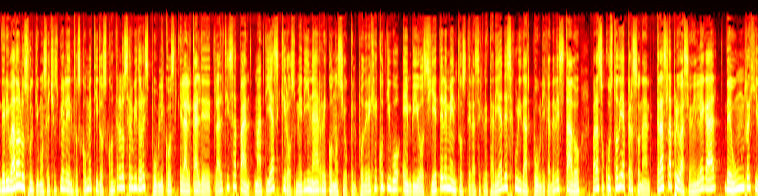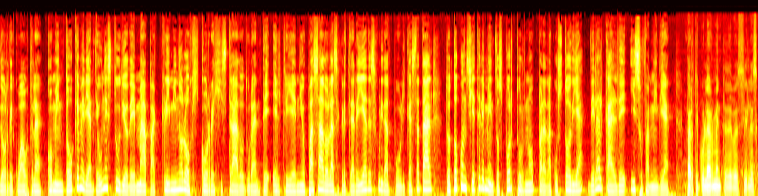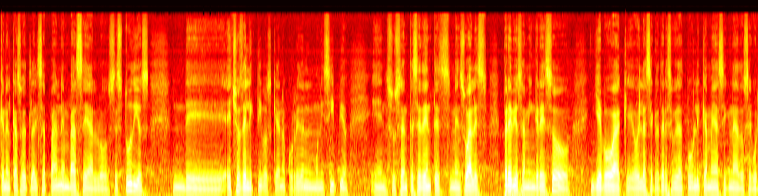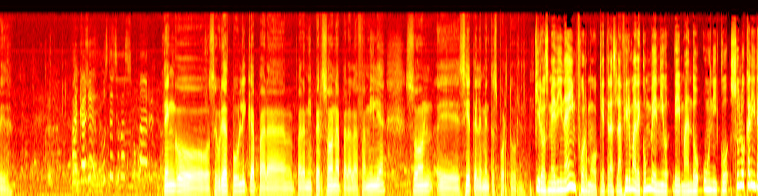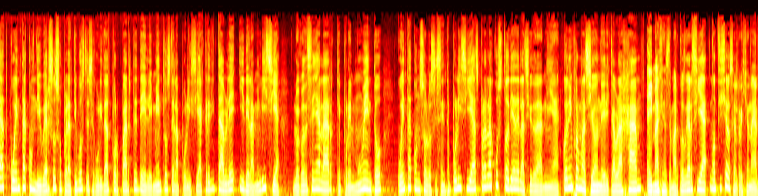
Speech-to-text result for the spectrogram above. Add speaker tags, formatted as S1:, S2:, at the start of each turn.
S1: Derivado a los últimos hechos violentos cometidos contra los servidores públicos, el alcalde de Tlaltizapán, Matías Quiroz Medina, reconoció que el Poder Ejecutivo envió siete elementos de la Secretaría de Seguridad Pública del Estado para su custodia personal tras la privación ilegal de un regidor de Cuautla. Comentó que mediante un estudio de mapa criminológico registrado durante el trienio pasado, la Secretaría de Seguridad Pública Estatal dotó con siete elementos por turno para la custodia del alcalde y su familia.
S2: Particularmente debo decirles que en el caso de Tlalzapán, en base a los estudios de hechos delictivos que han ocurrido en el municipio, en sus antecedentes mensuales previos a mi ingreso, llevó a que hoy la Secretaría de Seguridad Pública me ha asignado seguridad. ¿Usted se va a sumar? Tengo seguridad pública para, para mi persona, para la familia, son eh, siete elementos por turno.
S1: Quiros Medina informó que tras la firma de convenio de mando único, su localidad cuenta con diversos operativos de seguridad por parte de elementos de la policía acreditable y de la milicia, luego de señalar que por el momento cuenta con solo 60 policías para la custodia de la ciudadanía. Con información de Erika Abraham e imágenes de Marcos García, Noticieros El Regional.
